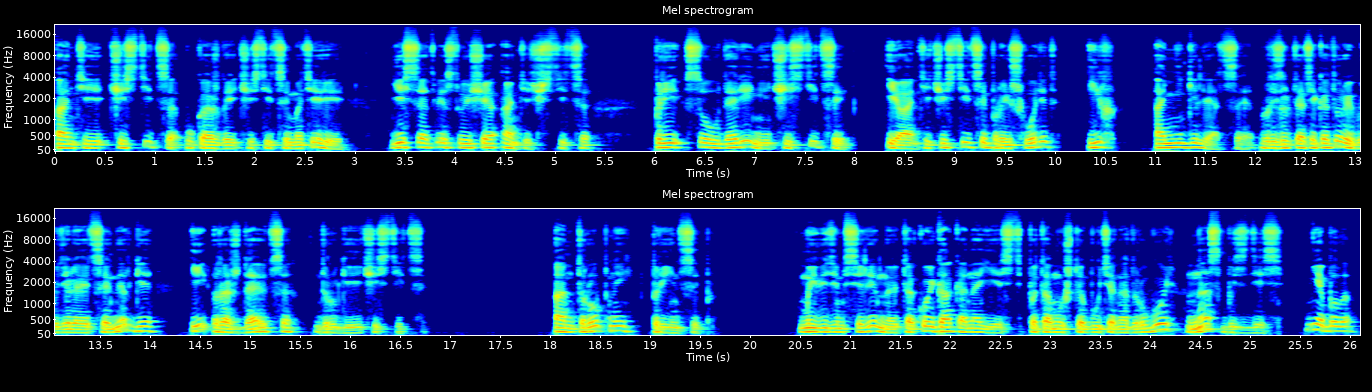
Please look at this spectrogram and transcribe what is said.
Античастица у каждой частицы материи есть соответствующая античастица. При соударении частицы и античастицы происходит их аннигиляция, в результате которой выделяется энергия и рождаются другие частицы. Антропный принцип. Мы видим Вселенную такой, как она есть, потому что, будь она другой, нас бы здесь не было,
